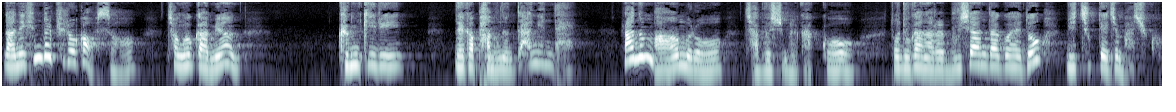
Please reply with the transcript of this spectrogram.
나는 힘들 필요가 없어. 천국 가면 금길이 내가 밟는 땅인데. 라는 마음으로 자부심을 갖고 또 누가 나를 무시한다고 해도 위축되지 마시고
